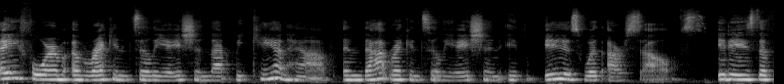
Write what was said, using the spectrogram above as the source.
a form of reconciliation that we can have, and that reconciliation it is with ourselves. It is the,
